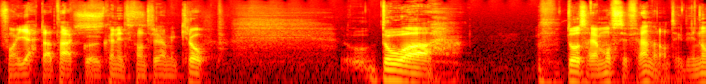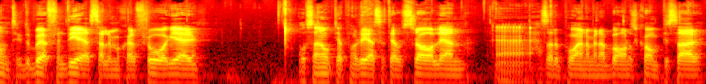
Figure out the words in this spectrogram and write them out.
få en hjärtattack och kunde inte kontrollera min kropp. Då, då sa jag, jag måste förändra någonting, det är någonting. Då började jag fundera, ställa mig själv frågor. Och sen åkte jag på en resa till Australien, eh, hälsade på en av mina barndomskompisar.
